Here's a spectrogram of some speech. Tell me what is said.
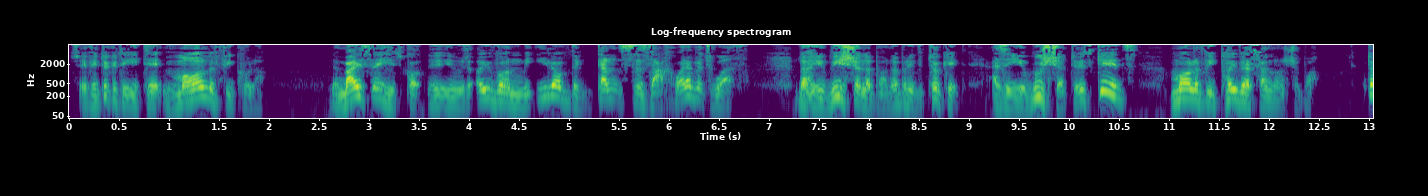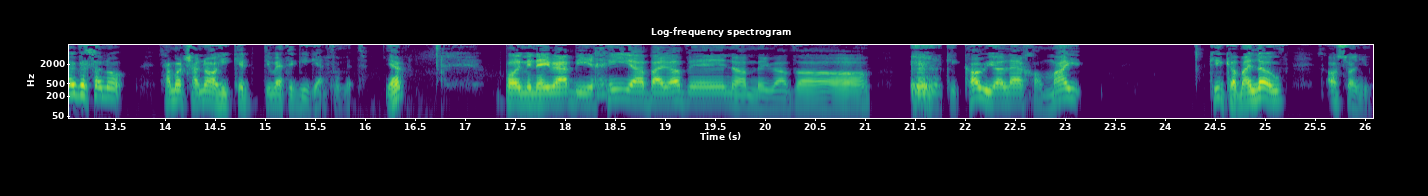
So if he took it to eat it, more lefikula. The Maisa, he's got, he was over on Me'ilov, the ganze Zach, whatever it's worth. La Hivisha Labana, but if he took it as a Yerusha to his kids, Molavi Toivas Hano Shabbat. Toivas Hano, how much Hano he could theoretically get from it. Yeah? Boy minei Rabbi Chia by Ovin Amirava. Kikori Alech or my Kika, my loaf, is also on you.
